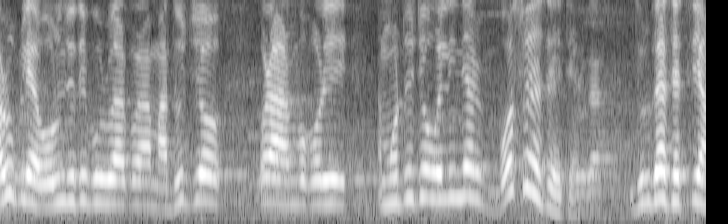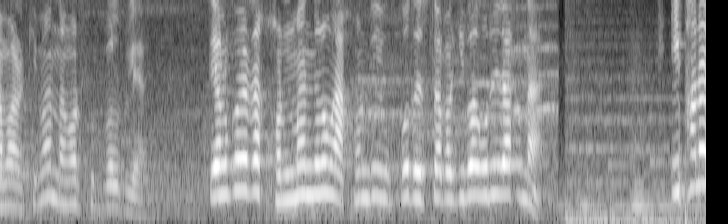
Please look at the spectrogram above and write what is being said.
আৰু প্লেয়াৰ অৰুণজ্যোতি বৰুৱাৰ পৰা মাধুৰ্যৰ পৰা আৰম্ভ কৰি মধুৰ্য অইল ইণ্ডিয়াৰ বছ হৈ আছে এতিয়া। দুৰ্গা চেত্ৰী আমাৰ কিমান ডাঙৰ ফুটবল প্লেয়াৰ তেওঁলোকক এটা সন্মানজনক আসন দি উপদেষ্টা বা কিবা কৰি ৰাখ না। ইফালে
